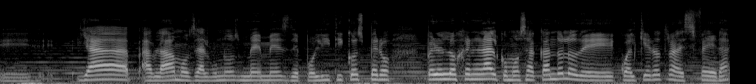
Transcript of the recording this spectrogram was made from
Eh, ya hablábamos de algunos memes de políticos, pero, pero en lo general, como sacándolo de cualquier otra esfera,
